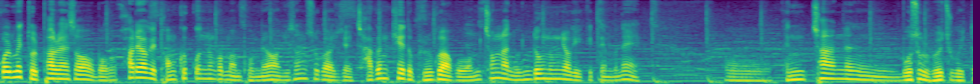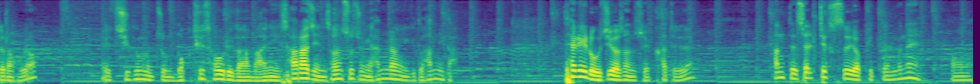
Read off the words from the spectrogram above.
골밑 돌파를 해서 뭐 화려하게 덩크 꽂는 것만 보면 이 선수가 이제 작은 키에도 불구하고 엄청난 운동 능력이 있기 때문에 오, 괜찮은 모습을 보여주고 있더라고요. 예, 지금은 좀 먹튀 서울이가 많이 사라진 선수 중에 한 명이기도 합니다. 테리 로지어 선수의 카드 한때 셀틱스였기 때문에 어,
